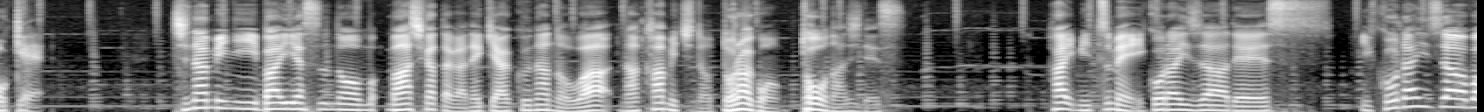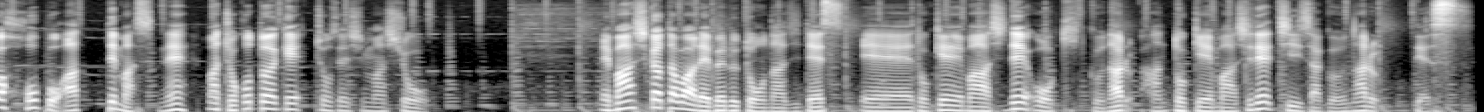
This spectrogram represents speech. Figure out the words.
OK ちなみにバイアスの回し方がね逆なのは中道のドラゴンと同じです。はい3つ目イコライザーです。イコライザーはほぼ合ってますね。まあちょこっとだけ調整しましょう。え回し方はレベルと同じです、えー、時計回しで大きくなる。半時計回しで小さくなるです。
